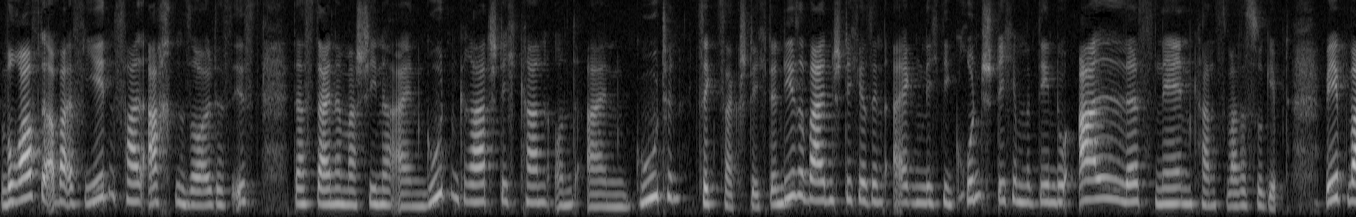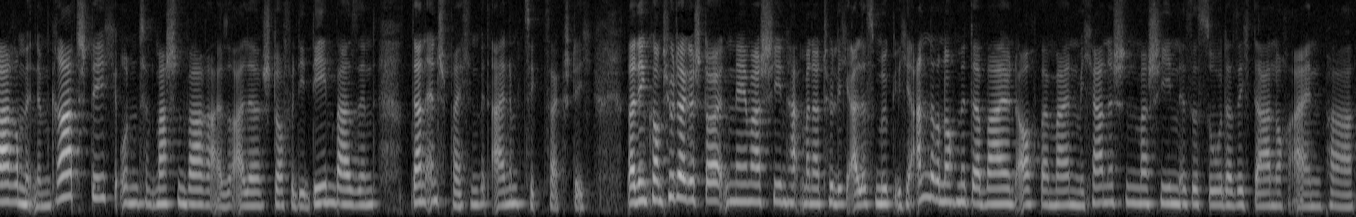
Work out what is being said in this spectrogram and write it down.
Worauf du aber auf jeden Fall achten solltest, ist, dass deine Maschine einen guten Gradstich kann und einen guten Zickzackstich. Denn diese beiden Stiche sind eigentlich die Grundstiche, mit denen du alles nähen kannst, was es so gibt. Webware mit einem Gradstich und Maschenware, also alle Stoffe, die dehnbar sind, dann entsprechend mit einem Zickzackstich. Bei den computergesteuerten Nähmaschinen hat man natürlich alles mögliche andere noch mit dabei auch bei meinen mechanischen Maschinen ist es so, dass ich da noch ein paar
